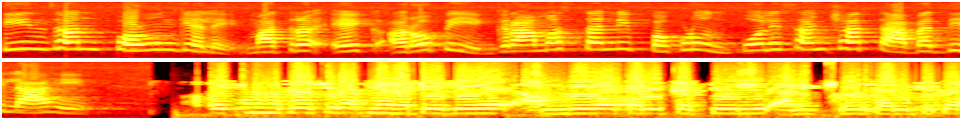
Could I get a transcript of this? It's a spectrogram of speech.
तीन जण पळून गेले. मात्र एक आरोपी ग्रामस्थांनी पकडून पोलिसांच्या ताब्यात दिला आहे. एक महत्वाची बातमी हाती की आंबेगाव तालुक्यातील आणि खेड तालुक्याच्या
